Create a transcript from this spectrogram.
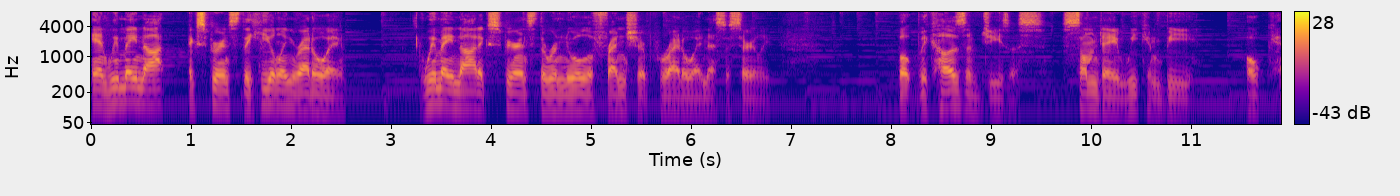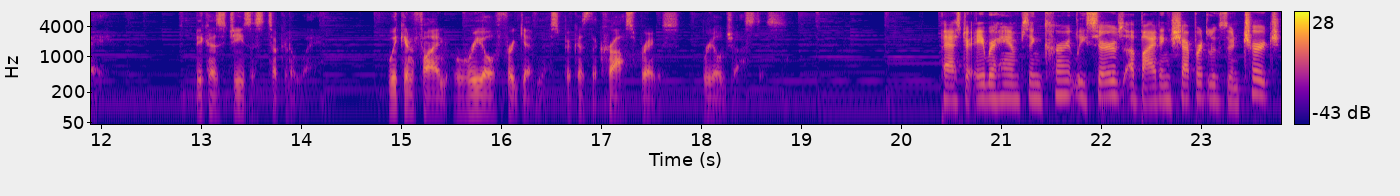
And we may not experience the healing right away. We may not experience the renewal of friendship right away necessarily. But because of Jesus, someday we can be okay because Jesus took it away. We can find real forgiveness because the cross brings real justice. Pastor Abrahamson currently serves Abiding Shepherd Lutheran Church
